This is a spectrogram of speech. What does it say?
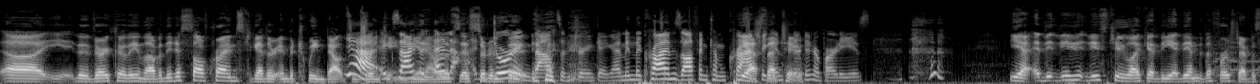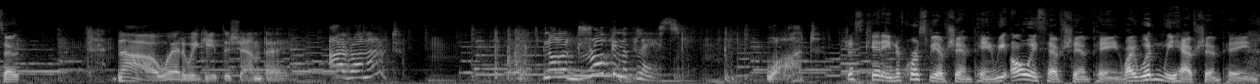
uh, they're very clearly in love and they just solve crimes together in between bouts of yeah drinking. exactly You know? and That's- that's sort of during the- bouts of drinking i mean the crimes often come crashing that into their dinner parties yeah, th- th- these two like at the at the end of the first episode. Now, where do we keep the champagne? I've run out. Not a drop in the place. What? Just kidding. Of course we have champagne. We always have champagne. Why wouldn't we have champagne?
